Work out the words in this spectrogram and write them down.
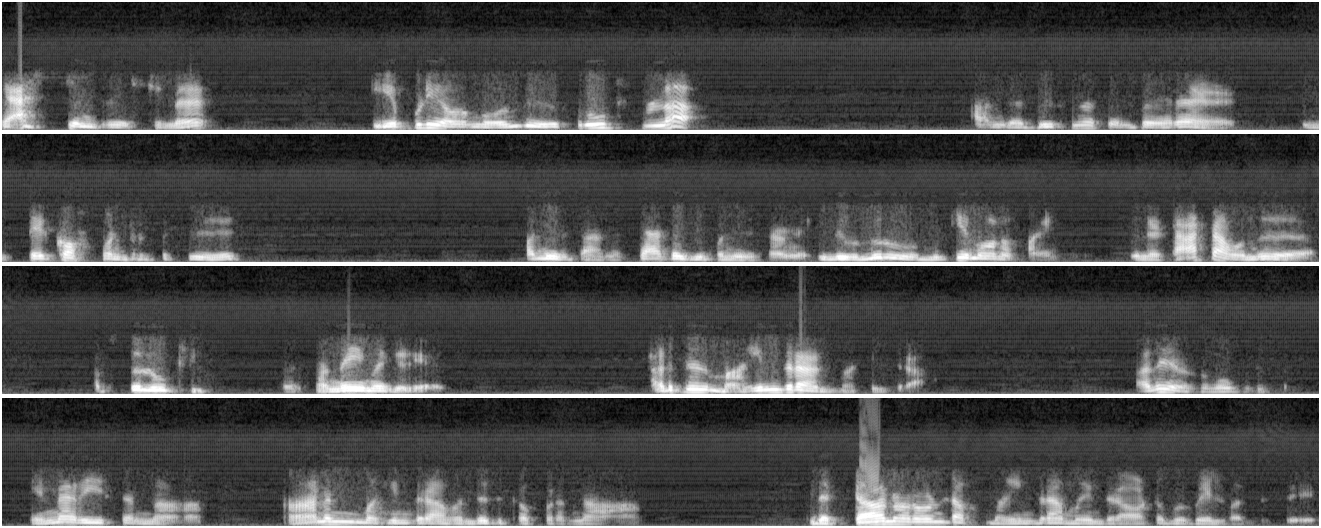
கேஷ் ஜென்ரேஷனை எப்படி அவங்க வந்து ஃப்ரூட்ஃபுல்லா அந்த பிசினஸ் எம்பையரை டேக் ஆஃப் பண்றதுக்கு பண்ணியிருக்காங்க ஸ்ட்ராட்டஜி பண்ணியிருக்காங்க இது வந்து ஒரு முக்கியமான பாயிண்ட் இதுல டாட்டா வந்து அப்சல்யூட்லி சந்தேகமே கிடையாது. அடுத்தது மஹிந்திரா அண்ட் மஹிந்திரா. அது எனக்கு ரொம்ப பிடிக்கும். என்ன ரீசன்னா ஆனந்த் மஹிந்திரா வந்ததுக்கு அப்புறம் தான் இந்த turn around of Mahindra Mahindra automobile வந்தது.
